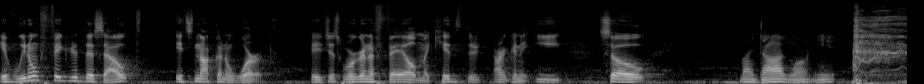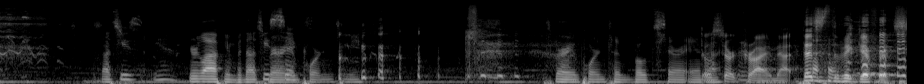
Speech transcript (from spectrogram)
If we don't figure this out, it's not going to work. It's just we're going to fail. My kids aren't going to eat. So My dog won't eat. That's he's yeah. you're laughing, but that's He's very six. important to me. it's very important to both Sarah and don't I. start crying, Matt. That's the big difference.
